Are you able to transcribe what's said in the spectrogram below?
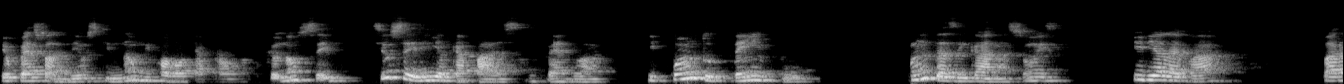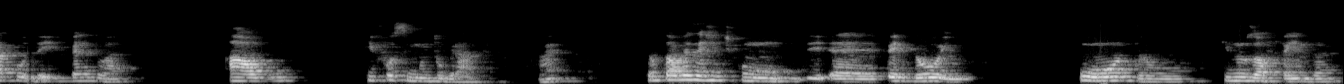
eu peço a Deus que não me coloque à prova, porque eu não sei se eu seria capaz de perdoar e quanto tempo, quantas encarnações iria levar para poder perdoar algo que fosse muito grave. Né? Então, talvez a gente com, de, é, perdoe o outro que nos ofenda,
